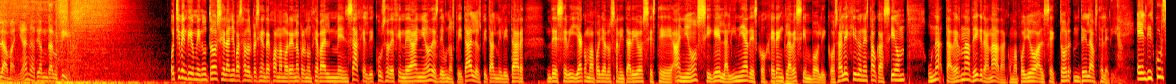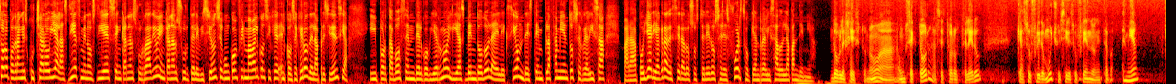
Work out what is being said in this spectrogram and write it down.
La mañana de Andalucía. 8 y 21 minutos. El año pasado el presidente Juanma Moreno pronunciaba el mensaje, el discurso de fin de año desde un hospital, el Hospital Militar de Sevilla, como apoya a los sanitarios. Este año sigue la línea de escoger enclaves simbólicos. Ha elegido en esta ocasión una taberna de Granada como apoyo al sector de la hostelería. El discurso lo podrán escuchar hoy a las 10 menos 10 en Canal Sur Radio y en Canal Sur Televisión, según confirmaba el consejero, el consejero de la Presidencia y portavoz del Gobierno, Elías Bendodo. La elección de este emplazamiento se realiza para apoyar y agradecer a los hosteleros el esfuerzo que han realizado en la pandemia. Doble gesto, ¿no? A un sector, al sector hostelero, que ha sufrido mucho y sigue sufriendo en esta pandemia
